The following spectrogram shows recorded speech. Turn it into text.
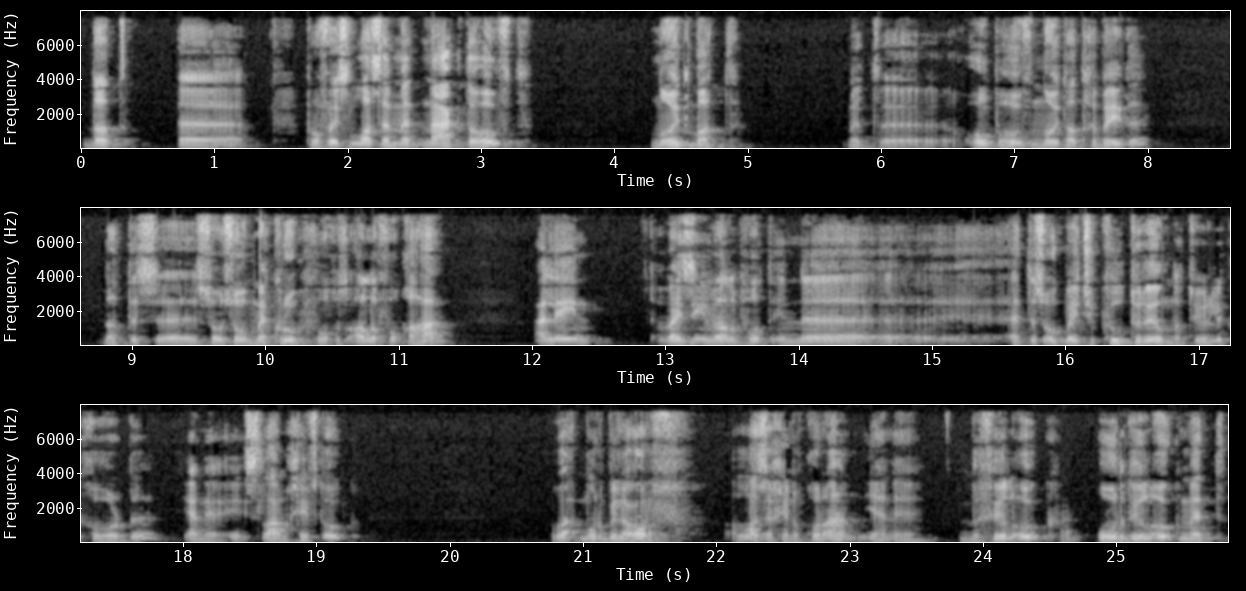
dat uh, profeet Sallallahu met naakte hoofd nooit bad. Met uh, open hoofd nooit had gebeden. Dat is uh, sowieso makroeh volgens alle fuqaha. Alleen, wij zien wel bijvoorbeeld in... Het is ook een beetje cultureel natuurlijk geworden. Ja, de islam geeft ook... Wa'mur bil urf. Allah zegt in de Koran. Ja, beveel ook, oordeel ook met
